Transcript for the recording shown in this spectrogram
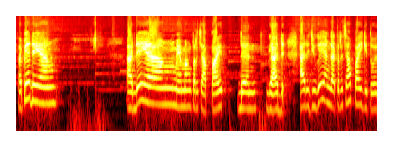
Tapi ada yang ada yang memang tercapai dan nggak ada ada juga yang nggak tercapai gitu.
